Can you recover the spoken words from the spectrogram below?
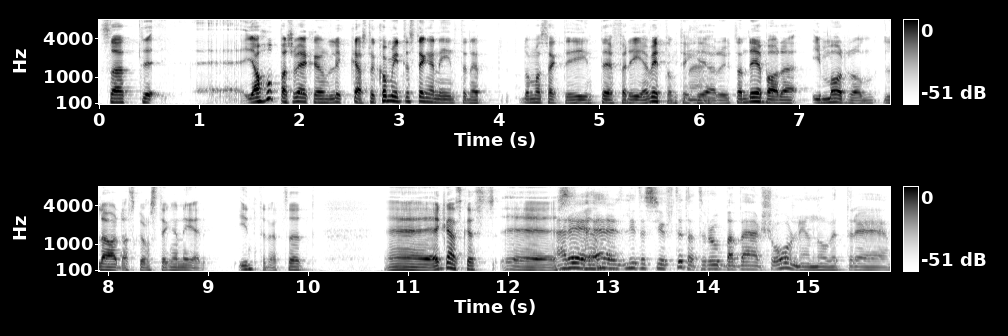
Så att eh, jag hoppas verkligen att de lyckas. De kommer inte stänga ner internet. De har sagt att det är inte för evigt de tänker Nej. göra utan det är bara imorgon, lördag, ska de stänga ner internet. Så att eh, jag är ganska... Eh, Är det, är det lite syftet att rubba världsordningen och, vet du,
